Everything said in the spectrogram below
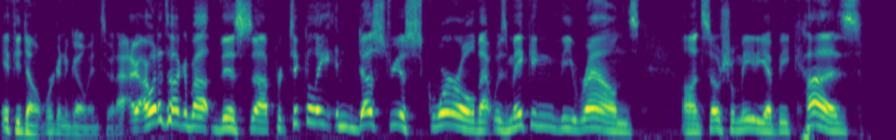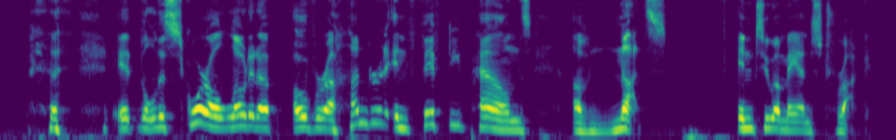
If you don't, we're going to go into it. I, I want to talk about this uh, particularly industrious squirrel that was making the rounds on social media because it the squirrel loaded up over 150 pounds of nuts into a man's truck.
